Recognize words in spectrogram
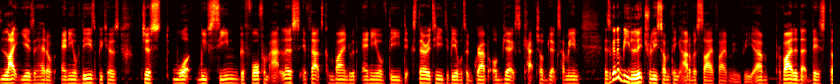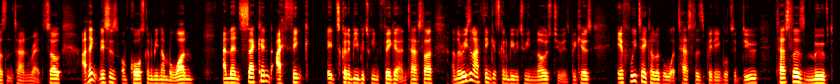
light years ahead of any of these because just what we've seen before from Atlas, if that's combined with any of the dexterity to be able to grab objects, catch objects, I mean, it's going to be literally something out of a sci-fi movie, um, provided that this doesn't turn red. So I think this is, of course, going to be number one. And then second, I think it's going to be between Figure and Tesla. And the reason I think it's going to be between those two is because if we take a look at what Tesla's been able to do, Tesla's moved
